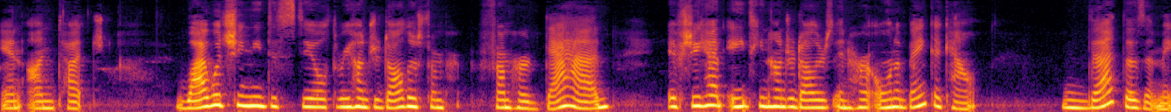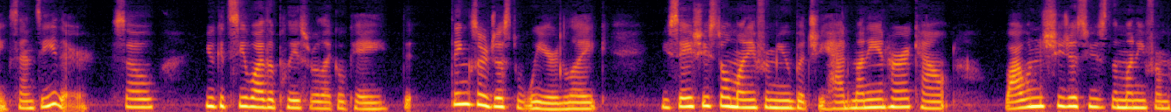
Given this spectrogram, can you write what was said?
and untouched. Why would she need to steal $300 from her, from her dad if she had $1,800 in her own bank account? That doesn't make sense either. So you could see why the police were like, okay, th- things are just weird. Like, you say she stole money from you, but she had money in her account why wouldn't she just use the money from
